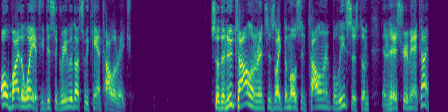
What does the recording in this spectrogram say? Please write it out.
Oh, by the way, if you disagree with us, we can't tolerate you. So the new tolerance is like the most intolerant belief system in the history of mankind.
